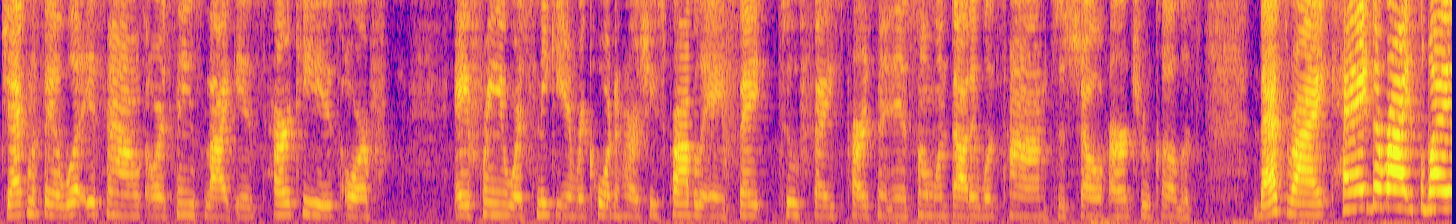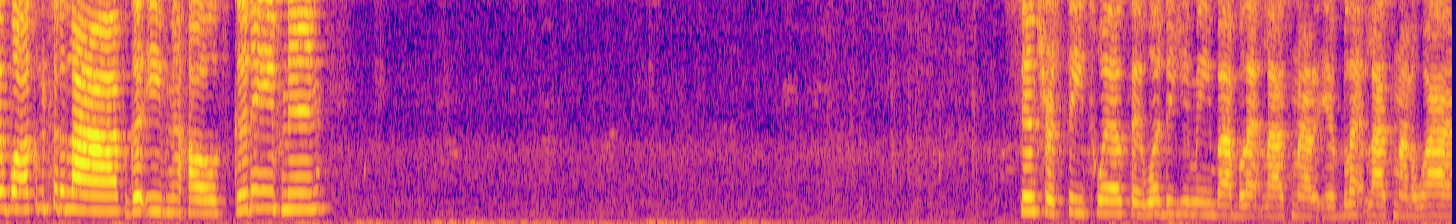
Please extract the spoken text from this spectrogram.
Jacqueline said what it sounds or it seems like is her kids or a friend were sneaking and recording her. She's probably a fake, two-faced person, and someone thought it was time to show her true colors. That's right. Hey, the rights way. Welcome to the live. Good evening, host. Good evening. Centra C12 said, What do you mean by Black Lives Matter? If Black Lives Matter, why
